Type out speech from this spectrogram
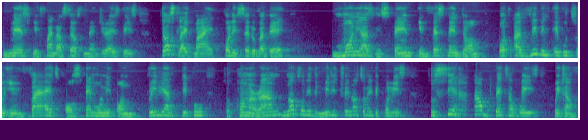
mess we find ourselves in Nigeria is this, just like my colleague said over there, money has been spent, investment done, but have we been able to invite or spend money on brilliant people to come around, not only the military, not only the police, to see how better ways we can,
